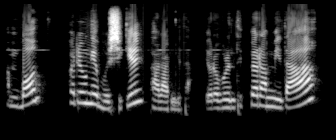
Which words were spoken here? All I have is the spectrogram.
한번 활용해 보시길 바랍니다. 여러분은 특별합니다.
